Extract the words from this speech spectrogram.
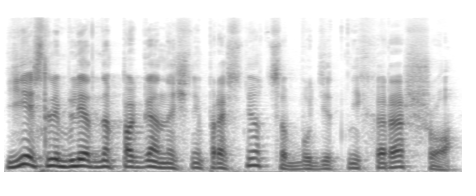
Если бледно-поганыч не проснется, будет нехорошо.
